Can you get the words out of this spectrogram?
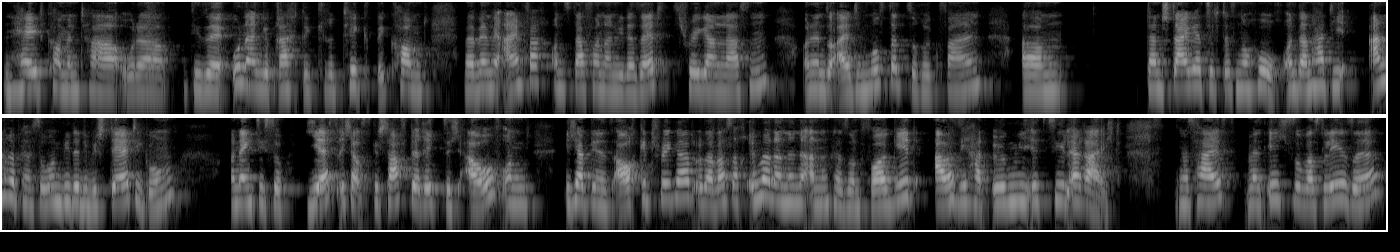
ein Hate-Kommentar oder diese unangebrachte Kritik bekommt. Weil wenn wir einfach uns davon dann wieder selbst triggern lassen und in so alte Muster zurückfallen, ähm, dann steigert sich das noch hoch. Und dann hat die andere Person wieder die Bestätigung, und denkt sich so, yes, ich habe es geschafft, der regt sich auf und ich habe den jetzt auch getriggert oder was auch immer dann in der anderen Person vorgeht, aber sie hat irgendwie ihr Ziel erreicht. Das heißt, wenn ich sowas lese,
